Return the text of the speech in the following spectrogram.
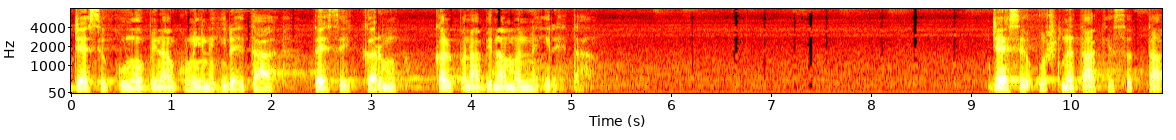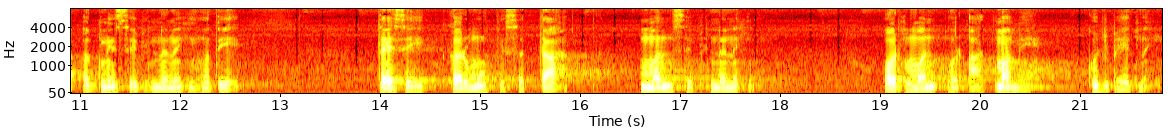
जैसे गुणों बिना गुणी नहीं रहता, तैसे कर्म कल्पना बिना मन नहीं रहता। जैसे उष्णता की सत्ता अग्नि से भिन्न नहीं होती, तैसे ही कर्मों की सत्ता मन से भिन्न नहीं, और मन और आत्मा में कुछ भेद नहीं।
